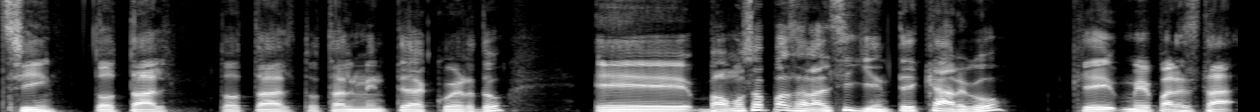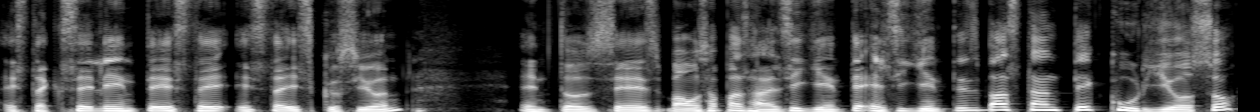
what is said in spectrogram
Sí, total, total, totalmente de acuerdo. Eh, vamos a pasar al siguiente cargo, que me parece está, está excelente este, esta discusión. Entonces, vamos a pasar al siguiente. El siguiente es bastante curioso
